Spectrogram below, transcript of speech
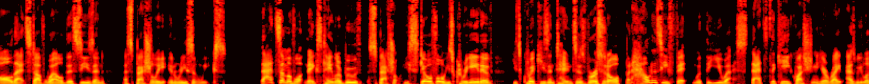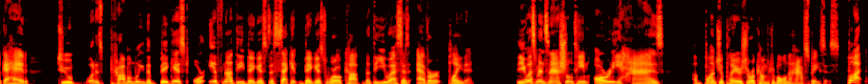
all that stuff well this season, especially in recent weeks. That's some of what makes Taylor Booth special. He's skillful, he's creative, he's quick, he's intense, he's versatile, but how does he fit with the US? That's the key question here, right? As we look ahead to what is probably the biggest, or if not the biggest, the second biggest World Cup that the US has ever played in. The US men's national team already has a bunch of players who are comfortable in the half spaces, but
